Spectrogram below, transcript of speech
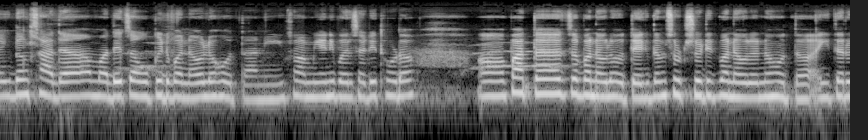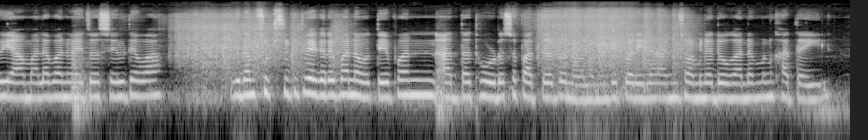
एकदम साध्यामध्येच उपीट बनवलं होतं आणि स्वामी आणि परीसाठी थोडं पातळच बनवलं होतं. एकदम सुटसुटीत बनवलं नव्हतं. इतर वेळी आम्हाला बनवायचं असेल तेव्हा एकदम सुटसुटीत वगैरे बनवते, पण आता थोडंसं पातळ बनवलं म्हणजे परीला आणि स्वामीला दोघांना पण खाता येईल.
